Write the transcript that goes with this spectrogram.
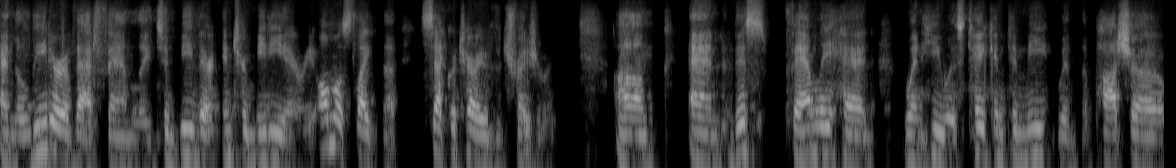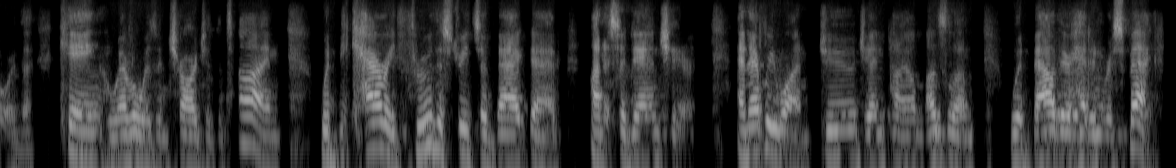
and the leader of that family to be their intermediary, almost like the secretary of the treasury. Um, and this family head when he was taken to meet with the Pasha or the king, whoever was in charge at the time, would be carried through the streets of Baghdad on a sedan chair. And everyone, Jew, Gentile, Muslim, would bow their head in respect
